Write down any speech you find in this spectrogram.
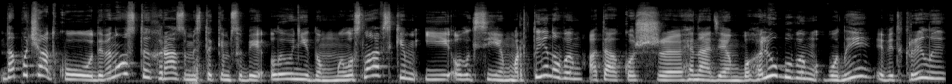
На початку 90-х разом із таким собі Леонідом Милославським і Олексієм Мартиновим, а також Геннадієм Боголюбовим, вони відкрили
